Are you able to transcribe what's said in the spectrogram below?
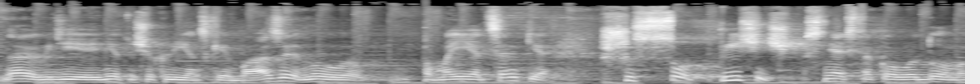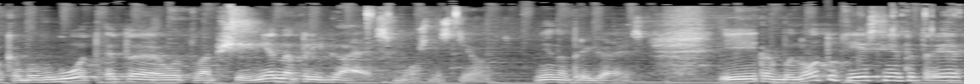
да, где нет еще клиентской базы. Ну, по моей оценке, 600 тысяч снять с такого дома как бы в год, это вот вообще не напрягаясь можно сделать не напрягаясь. И как бы, но тут есть некоторые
